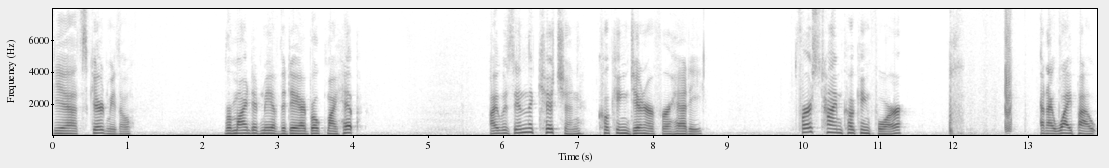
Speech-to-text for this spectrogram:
Yeah, it scared me though. Reminded me of the day I broke my hip. I was in the kitchen cooking dinner for Hetty. First time cooking for her, and I wipe out.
